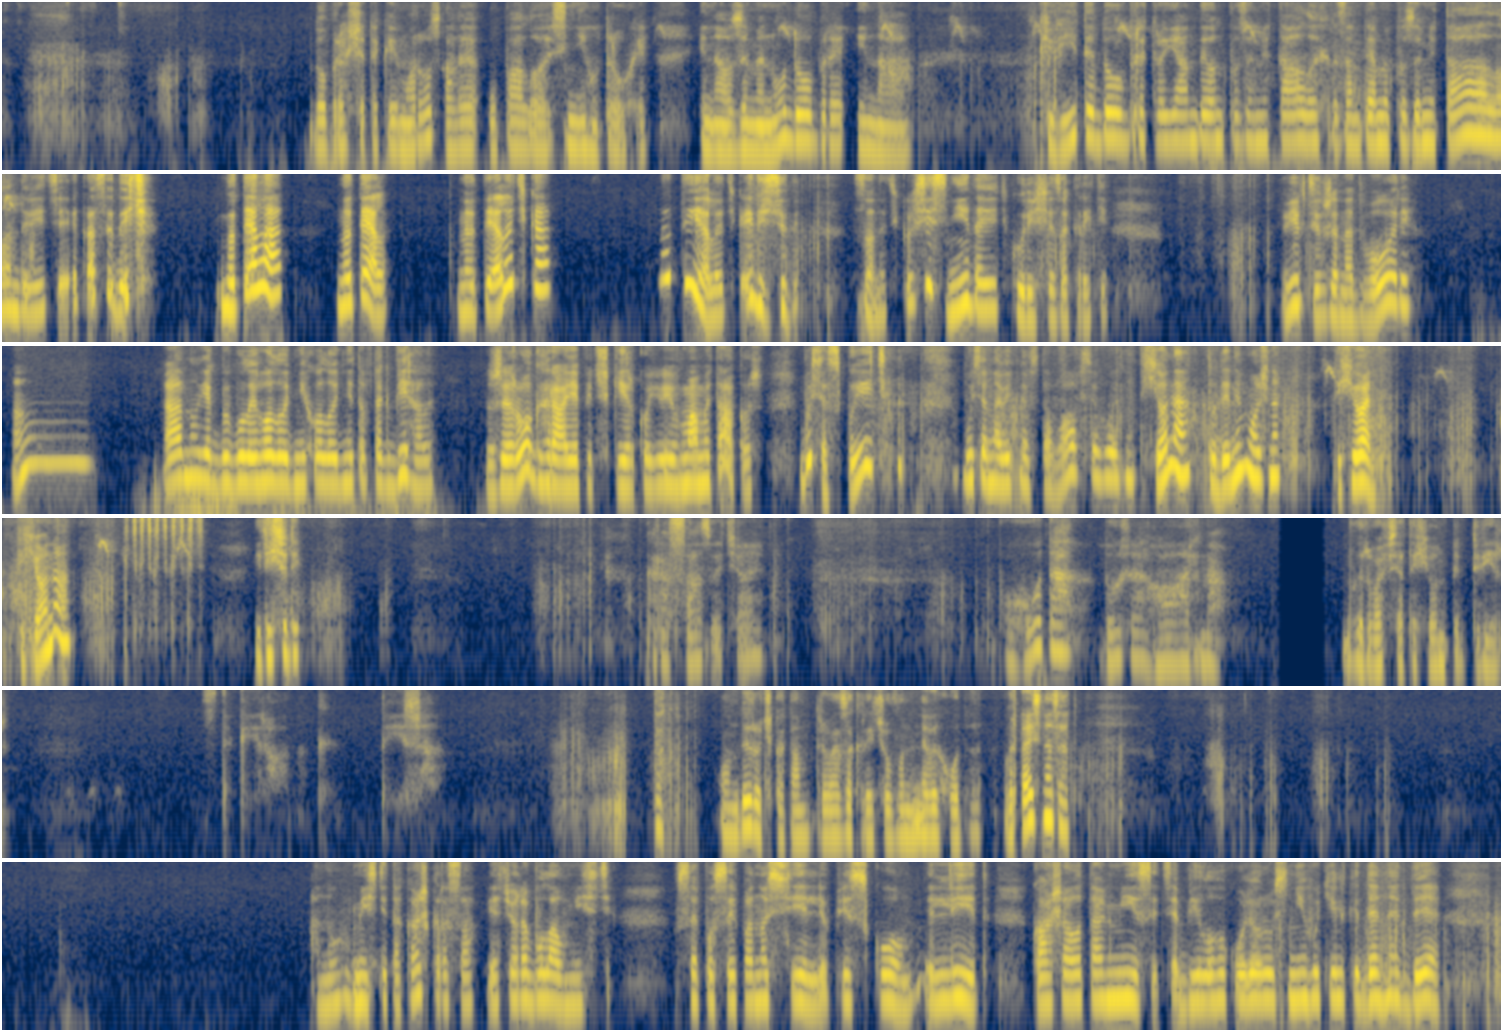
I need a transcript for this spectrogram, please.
Добре, ще такий мороз, але упало снігу трохи. І на озимину добре, і на квіти добре, троянди он позамітало, хризантеми позамітало. Он, дивіться, яка сидить. Нутела, нутела, нутелочка, нутелочка, іди сюди. Сонечко, всі снідають, курі ще закриті. Вівці вже на дворі. А, ну, якби були голодні, холодні, то б так бігали. Жирок грає під шкіркою, і в мами також. Буся спить. Буся навіть не вставав сьогодні. Тихьона, туди не можна. Тихьон. Тихьона. Іди сюди. Краса, звичайно. Погода дуже гарна. Вирвався тихіон під двір. Ось такий ранок. Тиша. Так, он дирочка там треба закрити, щоб вони не виходили. Вертайся назад. А ну, в місті така ж краса. Я вчора була в місті. Все посипано сіллю, піском, лід, каша ота місяця, білого кольору снігу тільки де-не-де,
